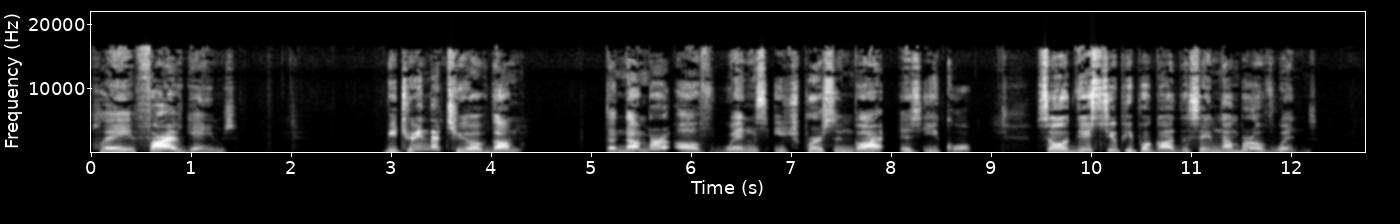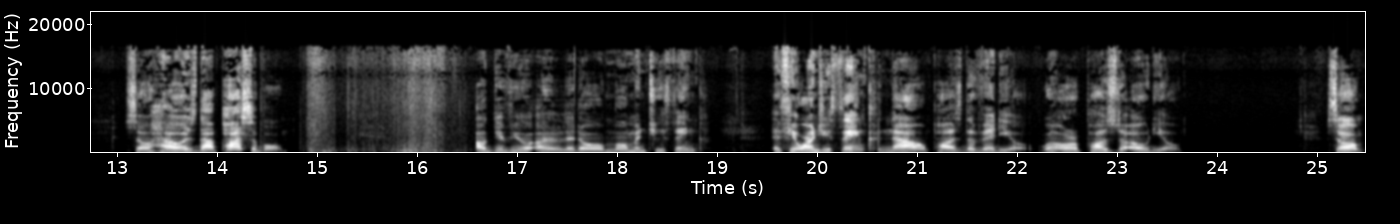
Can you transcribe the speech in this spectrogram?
play five games. Between the two of them, the number of wins each person got is equal. So these two people got the same number of wins. So how is that possible? I'll give you a little moment to think. If you want to think, now pause the video or pause the audio. So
